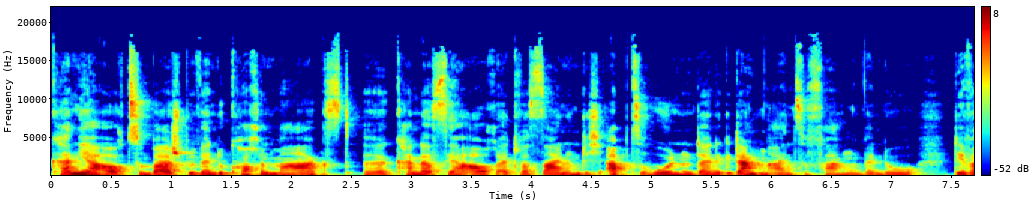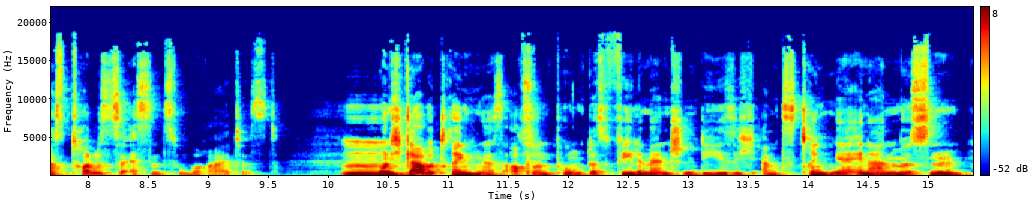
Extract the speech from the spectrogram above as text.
kann ja auch zum Beispiel, wenn du kochen magst, äh, kann das ja auch etwas sein, um dich abzuholen und deine Gedanken einzufangen, wenn du dir was Tolles zu essen zubereitest. Und ich glaube, Trinken ist auch so ein Punkt, dass viele Menschen, die sich ans Trinken erinnern müssen,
